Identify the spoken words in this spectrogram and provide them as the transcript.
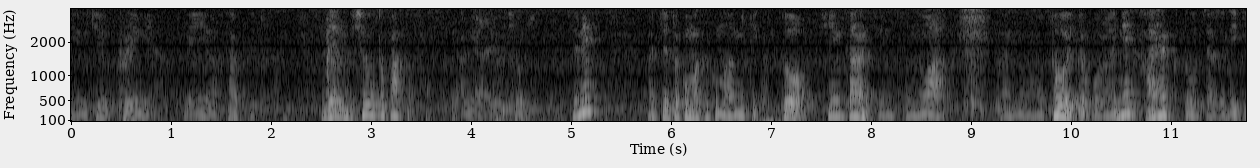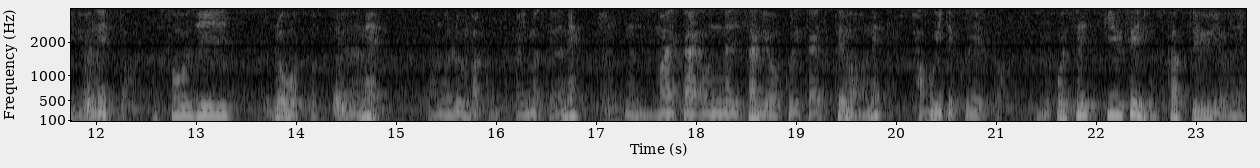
YouTube プレミアとか栄養サプリとか全部ショートカットさせてあげられる商品ですよね、まあ、ちょっと細かくまあ見ていくと新幹線っていうのはあの遠いところにね早く到着できるよねと。掃除ロボットっていうのはねあのルンバ君とかいますよね、うん、毎回同じ作業を繰り返す手間をね省いてくれると。これ石油製品を使っている以上ね。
